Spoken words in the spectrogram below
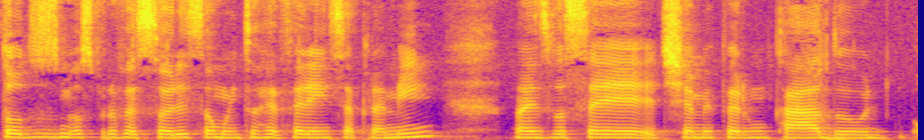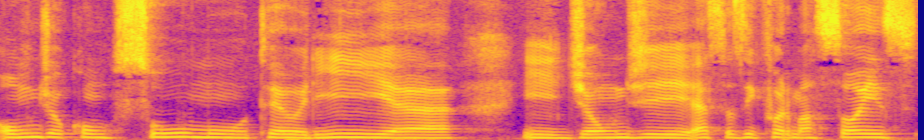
todos os meus professores são muito referência para mim, mas você tinha me perguntado onde eu consumo teoria e de onde essas informações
